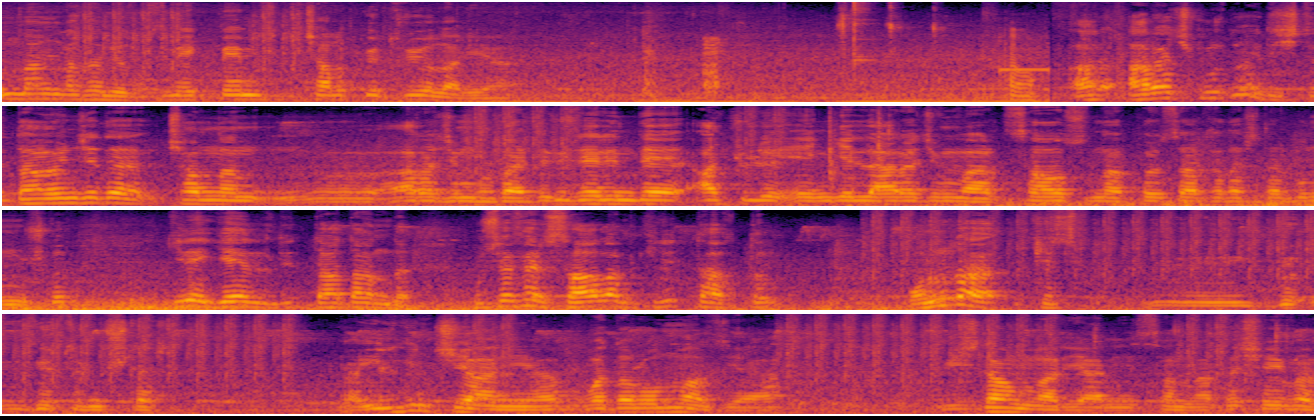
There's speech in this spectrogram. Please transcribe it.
ondan kazanıyoruz. Bizim ekmeğimizi çalıp götürüyorlar ya. Tamam. Ara- araç buradaydı işte. Daha önce de çalınan e, aracım buradaydı. Üzerinde akülü engelli aracım vardı. Sağ olsunlar polis arkadaşlar bulmuştu. Yine geldi, dadandı. Bu sefer sağlam kilit taktım. Onu da kesip e, gö- götürmüşler. Ya ilginç yani ya. Bu kadar olmaz ya. Vicdan var yani insanlarda şey var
